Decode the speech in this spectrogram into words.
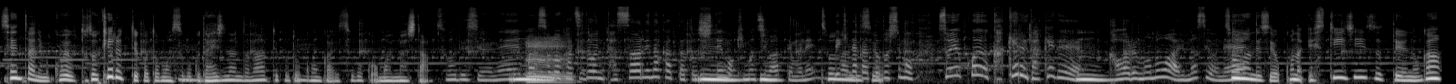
センターにも声を届けるっていうこともすごく大事なんだなっていうことを今回すごく思いました。うん、そうですよね、まあ、その活動に携われなかったとしても、気持ちはあってもね、できなかったとしてもそういう声をかけるだけで変わるものはありますよね。そうなんですよ。この SDGs っていうのが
